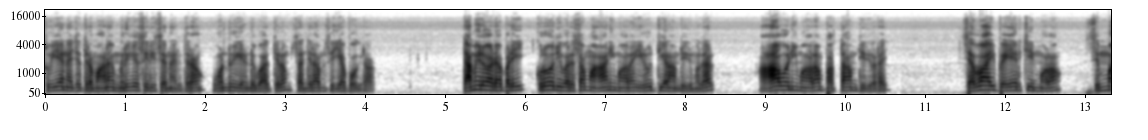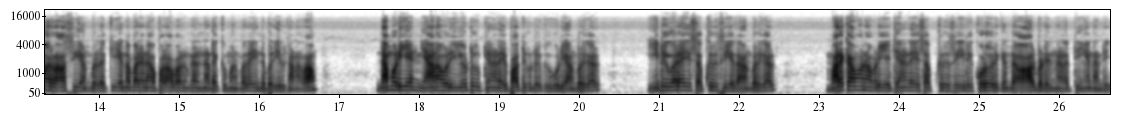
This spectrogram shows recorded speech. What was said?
சுய நட்சத்திரமான மிருகசிரிச நட்சத்திரம் ஒன்று இரண்டு பாதத்திலும் சஞ்சாரம் செய்ய போகிறார். தமிழோடப்படி குரோதி வருஷம் ஆனி மாதம் இருபத்தி ஏழாம் தேதி முதல் ஆவணி மாதம் பத்தாம் தேதி வரை. செவ்வாய் பெயர்ச்சியின் மூலம் சிம்ம ராசி என்பதற்கு எந்த மாதிரியான பலாபலன்கள் நடக்கும் என்பதை இந்த பதிவில் காணலாம். நம்முடைய ஞானவழி யூடியூப் சேனலை பார்த்து கொண்டிருக்கக்கூடிய அன்பர்கள் இதுவரை சப்ஸ்கிரைப் செய்யாத அன்பர்கள் மறக்காமல் நம்முடைய சேனலை சப்ஸ்கிரைப் செய்து கூட இருக்கின்ற ஆல் பட்டன் நடத்தீங்க நன்றி.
